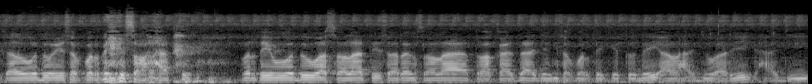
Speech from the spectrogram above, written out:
kalau wudhu seperti sholat. Seperti wudhu wa sholati sarang sholat. Wa kaza jeung seperti kitu deui al haju ari haji.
